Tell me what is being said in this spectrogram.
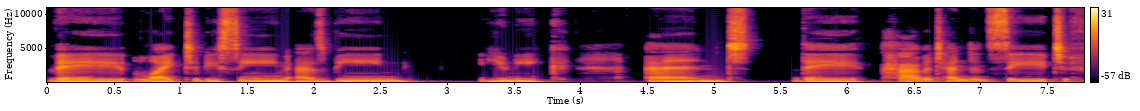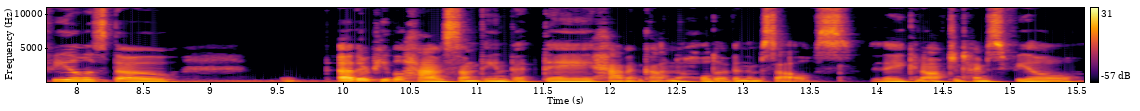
they like to be seen as being unique and they have a tendency to feel as though other people have something that they haven't gotten a hold of in themselves. They can oftentimes feel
